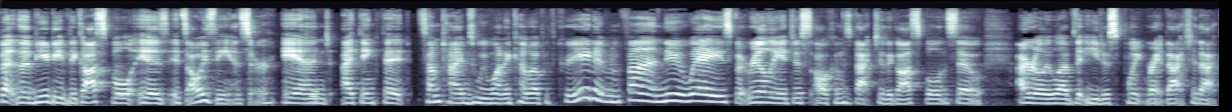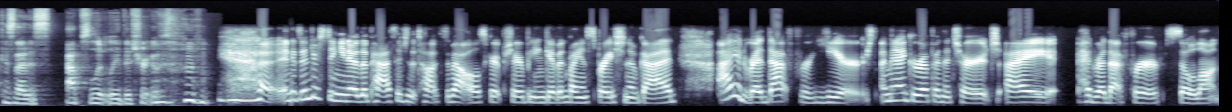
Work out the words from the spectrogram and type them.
But the beauty of the gospel is it's always the answer. And I think that sometimes we want to come up with creative and fun, new ways, but really it just all comes back to the gospel. And so I really love that you just point right back to that because that is absolutely the truth. yeah. And it's interesting, you know, the passage that talks about all scripture being given by inspiration of God. I had read that for years. I mean, I grew up in the church. I had read that for so long,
